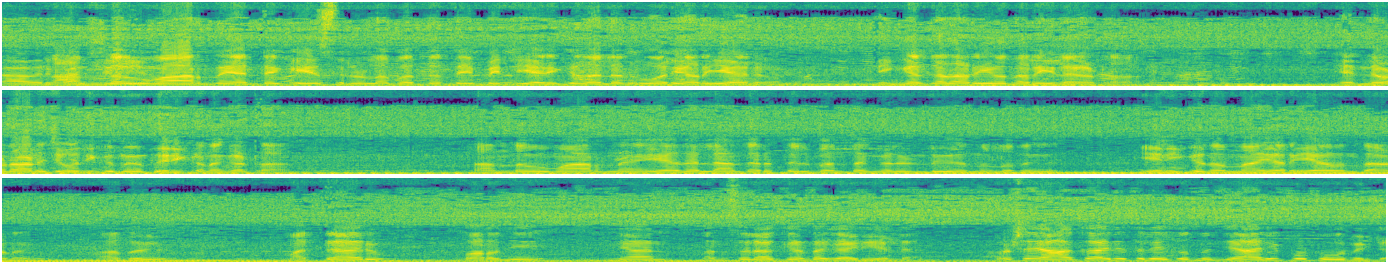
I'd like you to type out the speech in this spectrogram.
അവർ നന്ദകുമാറിന്റെ എന്റെ കേസിലുള്ള ബന്ധത്തെ പറ്റി എനിക്ക് നല്ലതുപോലെ അറിയാലോ. നിങ്ങൾക്കത് അറിയുമെന്ന് അറിയില്ല കേട്ടോ. എന്നോടാണ് ചോദിക്കുന്നത് ധരിക്കണം കേട്ടോ. നന്ദകുമാറിന് ഏതെല്ലാം തരത്തിൽ ബന്ധങ്ങളുണ്ട് എന്നുള്ളത് എനിക്ക് നന്നായി അറിയാവുന്നതാണ്. അത് മറ്റാരും പറഞ്ഞ് ഞാൻ മനസ്സിലാക്കേണ്ട കാര്യമല്ല. പക്ഷേ ആ കാര്യത്തിലേക്കൊന്നും ഞാനിപ്പോൾ പോകുന്നില്ല.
